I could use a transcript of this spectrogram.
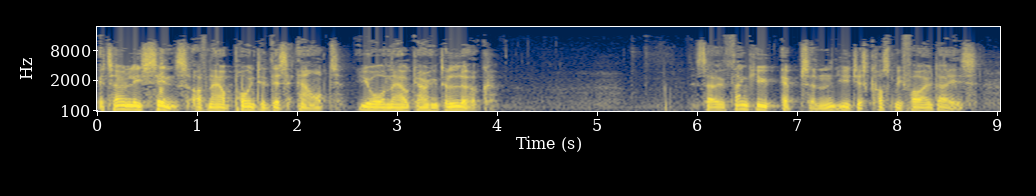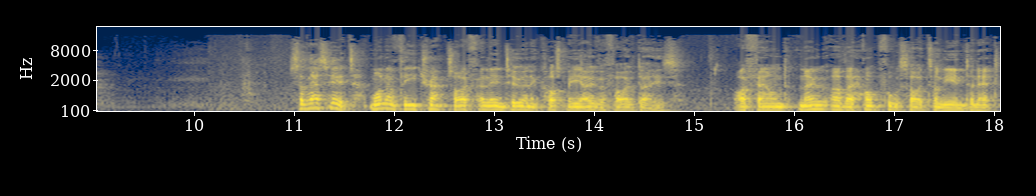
it's only since I've now pointed this out you're now going to look. So thank you, Epson. You just cost me five days. So that's it. One of the traps I fell into and it cost me over five days. I found no other helpful sites on the internet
